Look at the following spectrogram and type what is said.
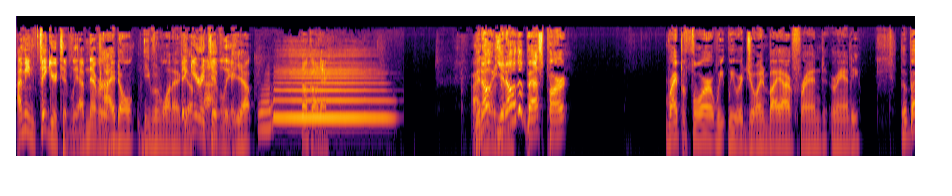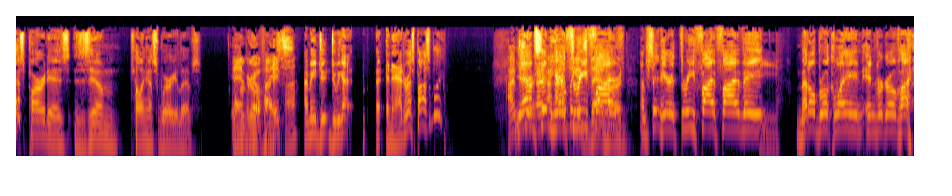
I mean, figuratively. I've never. I don't even want to. Figuratively. Yep. Don't go there. you right, know, you uh, know the best part. Right before we, we were joined by our friend Randy, the best part is Zim telling us where he lives. Inver Inver Grove Grove Heights, Heights. huh? I mean, do, do we got an address possibly? I'm yeah, sure, I'm sitting here I at three five. hard. I'm sitting here at three five five eight Meadowbrook Lane, Inver Grove Heights.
